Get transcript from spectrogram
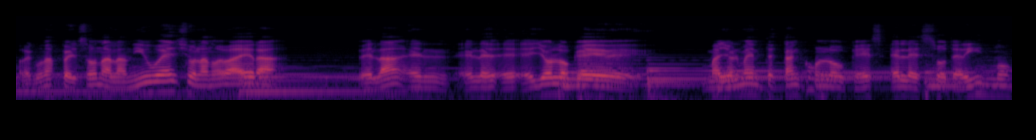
por algunas personas. La New Age o la nueva era, ¿verdad? El, eh, ellos lo que mayormente están con lo que es el esoterismo,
